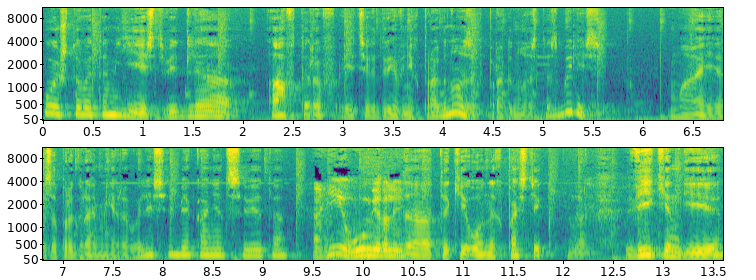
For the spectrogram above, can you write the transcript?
кое-что в этом есть. Ведь для авторов этих древних прогнозов прогнозы-то сбылись. Майя запрограммировали себе конец света. Они умерли. Да, таки он их постиг. Да. Викинги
